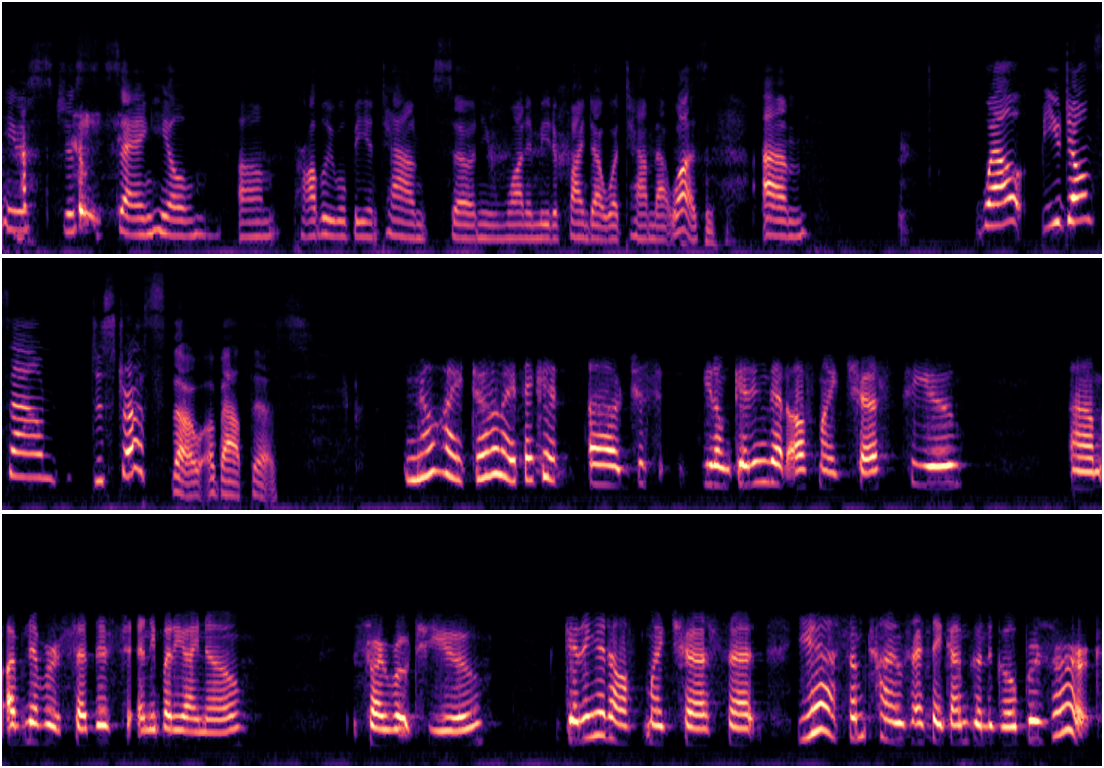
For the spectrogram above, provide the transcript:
He was just saying he'll um, probably will be in town, so and he wanted me to find out what town that was. Um, well, you don't sound distressed though about this. No, I don't. I think it uh, just, you know, getting that off my chest to you. Um, I've never said this to anybody I know, so I wrote to you. Getting it off my chest that, yeah, sometimes I think I'm going to go berserk.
